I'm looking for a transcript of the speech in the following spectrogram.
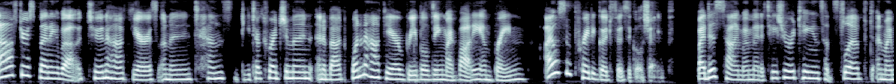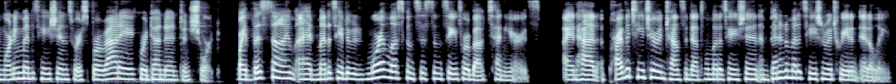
after spending about two and a half years on an intense detox regimen and about one and a half year rebuilding my body and brain, I was in pretty good physical shape. By this time, my meditation routines had slipped and my morning meditations were sporadic, redundant, and short. By this time, I had meditated with more and less consistency for about 10 years. I had had a private teacher in transcendental meditation and been in a meditation retreat in Italy.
